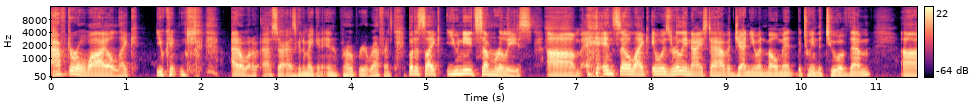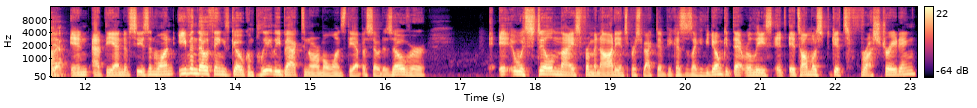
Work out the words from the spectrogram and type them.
after a while, like you can i don't want to uh, sorry i was going to make an inappropriate reference but it's like you need some release. Um and so like it was really nice to have a genuine moment between the two of them uh yeah. in at the end of season one. Even though things go completely back to normal once the episode is over it, it was still nice from an audience perspective because it's like if you don't get that release it it's almost gets frustrating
